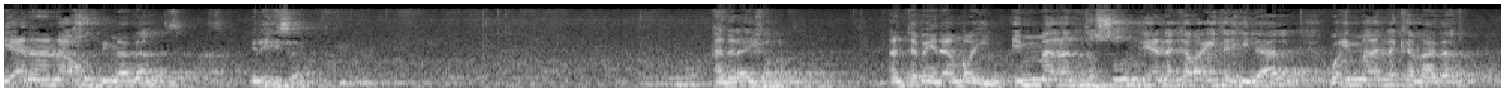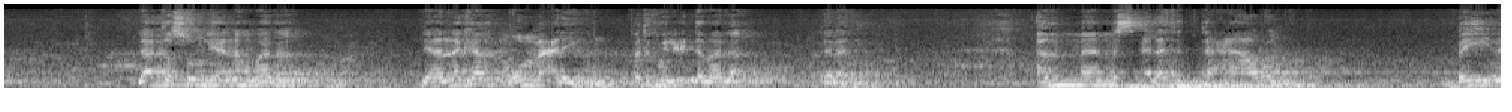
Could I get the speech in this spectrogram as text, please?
لأننا نأخذ بماذا؟ بالحساب هذا لا يفرق أنت بين أمرين إما أن تصوم لأنك رأيت الهلال وإما أنك ماذا؟ لا تصوم لأنه ماذا؟ لأنك غم عليكم فتكون العدة ماذا؟ ثلاثين أما مسألة التعارض بين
